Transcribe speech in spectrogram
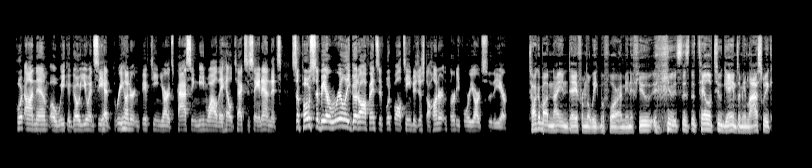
put on them a week ago. UNC had 315 yards passing. Meanwhile, they held Texas A&M, that's supposed to be a really good offensive football team, to just 134 yards through the air. Talk about night and day from the week before. I mean, if you, if you it's this, the tale of two games. I mean, last week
